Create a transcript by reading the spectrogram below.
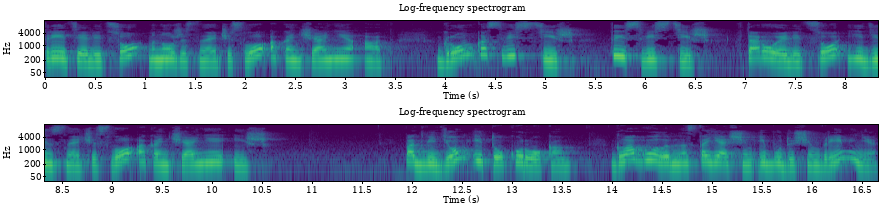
Третье лицо – множественное число, окончание «ад». Громко свистишь, ты свистишь. Второе лицо – единственное число, окончание «иш». Подведем итог урока. Глаголы в настоящем и будущем времени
